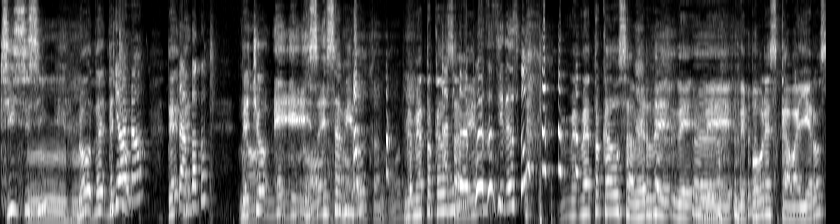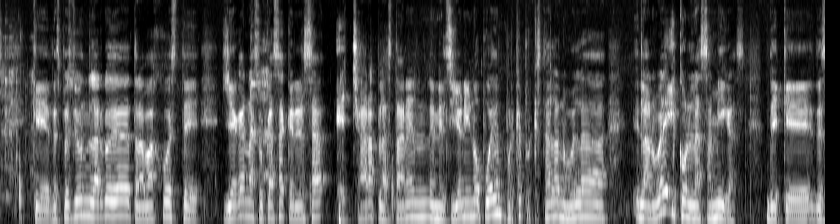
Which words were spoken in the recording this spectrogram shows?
Sí, sí, sí. Ujú. No, de, de Yo hecho, no, de- de- tampoco. De, No, hecho, no, he, no, he sabido. no, no. me, me ha tocado me saber. puedes decir eso. Me, me ha tocado saber de, de- de- de pobres caballeros que después de un largo día de trabajo este, llegan a su casa a quererse a echar, aplastar en, en el sillón y no pueden. ¿Por qué? Porque está la novela, en la novela y con las amigas. De que, de,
